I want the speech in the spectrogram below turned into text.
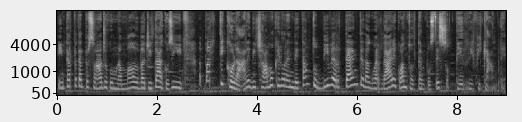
Interpreta il personaggio con una malvagità così particolare, diciamo, che lo rende tanto divertente da guardare quanto al tempo stesso terrificante.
